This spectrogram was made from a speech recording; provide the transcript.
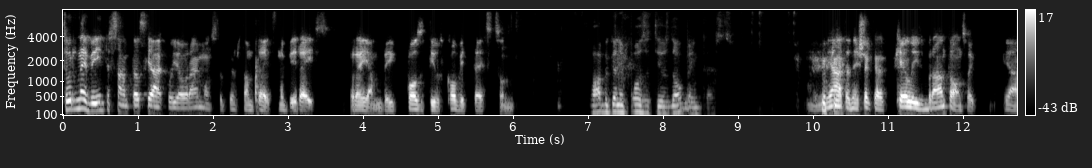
tur nebija interesanti tas, jā, ko jau Raimons tur pirms tam teica. Nebija reizes. Rejam bija pozitīvs Covid tests. Un, Labi, gan ir pozitīvs doping tests. jā, tad viņš tā kā Kelijs Brantons vai jā,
